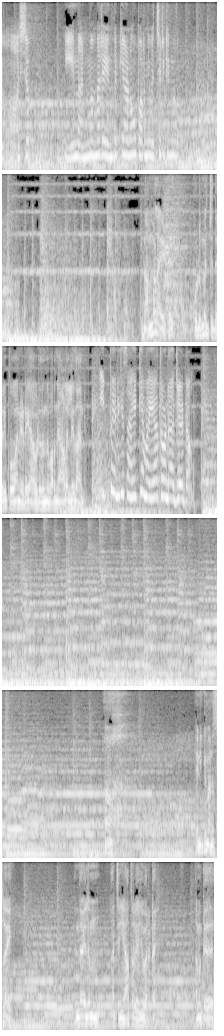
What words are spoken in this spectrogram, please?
നാശം. ഈ നന്മമാരെ എന്തൊക്കെയാണോ പറഞ്ഞു വെച്ചിരിക്കുന്നത്? നമ്മളായിട്ട് കുടുംബം ചിതറി പോവാൻ ഇടയാവരുതെന്ന് പറഞ്ഞ ആളല്ലേ താൻ? ഇപ്പൊ എനിക്ക് സഹിക്കാൻ വയ്യാത്തോണ്ടാ അജുവേട്ടാ ആ എനിക്ക് മനസ്സിലായി. എന്തായാലും അച്ഛൻ യാത്ര കഴിഞ്ഞ് വരട്ടെ. നമുക്ക്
